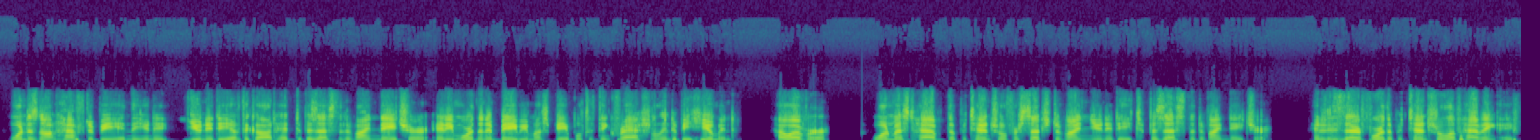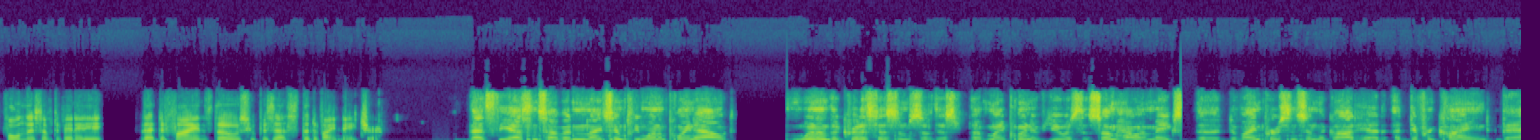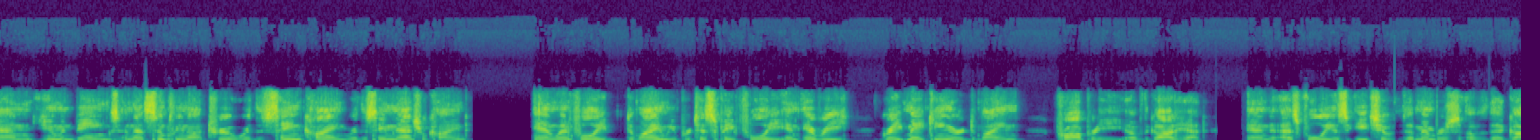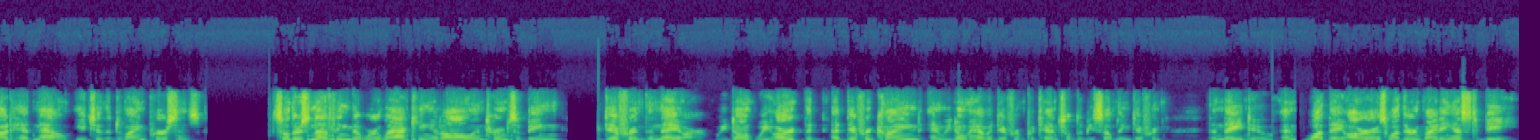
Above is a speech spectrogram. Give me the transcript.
One does not have to be in the uni- unity of the Godhead to possess the divine nature any more than a baby must be able to think rationally to be human. However, one must have the potential for such divine unity to possess the divine nature, and it is therefore the potential of having a fullness of divinity that defines those who possess the divine nature. That's the essence of it, and I simply want to point out one of the criticisms of this of my point of view is that somehow it makes the divine persons in the godhead a different kind than human beings. And that's simply not true. We're the same kind. We're the same natural kind. And when fully divine we participate fully in every great making or divine property of the godhead. And as fully as each of the members of the godhead now each of the divine persons so there's nothing that we're lacking at all in terms of being different than they are. We don't we aren't the, a different kind and we don't have a different potential to be something different than they do. And what they are is what they're inviting us to be.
